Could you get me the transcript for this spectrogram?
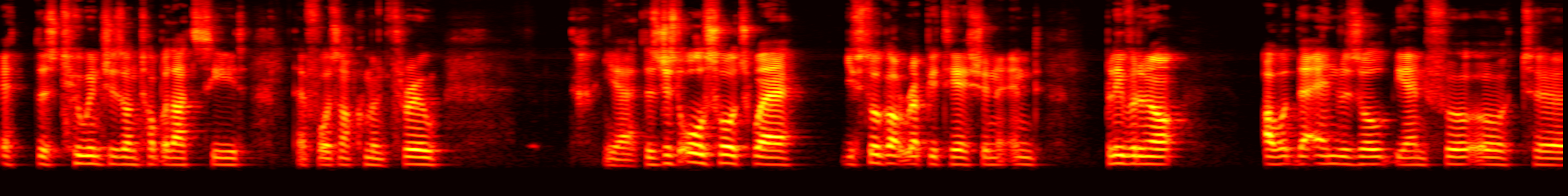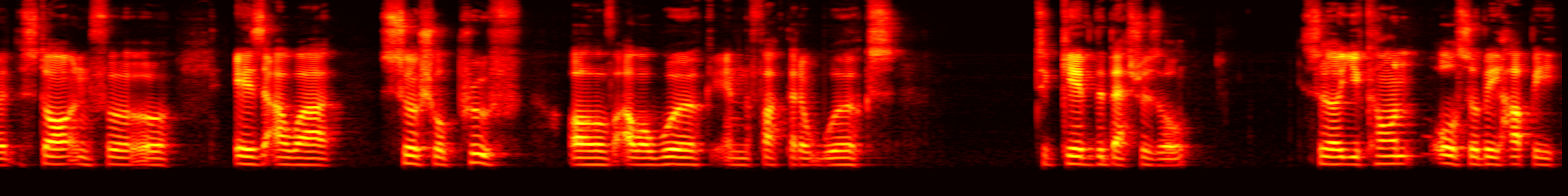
it, there's two inches on top of that seed, therefore it's not coming through. Yeah, there's just all sorts where you've still got reputation and believe it or not, our the end result, the end photo to the starting photo is our social proof of our work and the fact that it works to give the best result. So you can't also be happy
